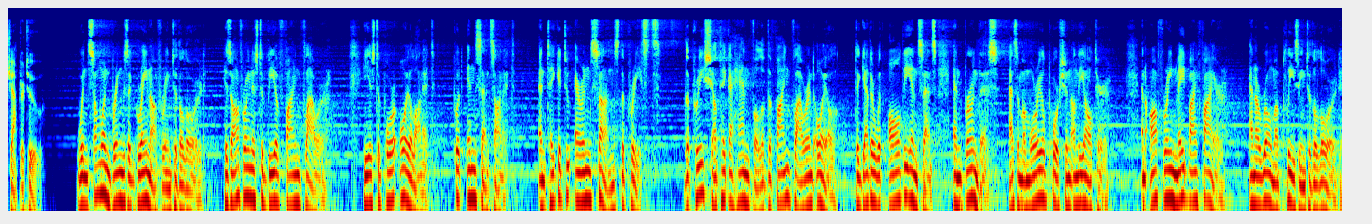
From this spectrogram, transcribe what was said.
Chapter 2 When someone brings a grain offering to the Lord, his offering is to be of fine flour. He is to pour oil on it, put incense on it, and take it to Aaron's sons, the priests. The priest shall take a handful of the fine flour and oil, together with all the incense, and burn this as a memorial portion on the altar, an offering made by fire, an aroma pleasing to the Lord.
